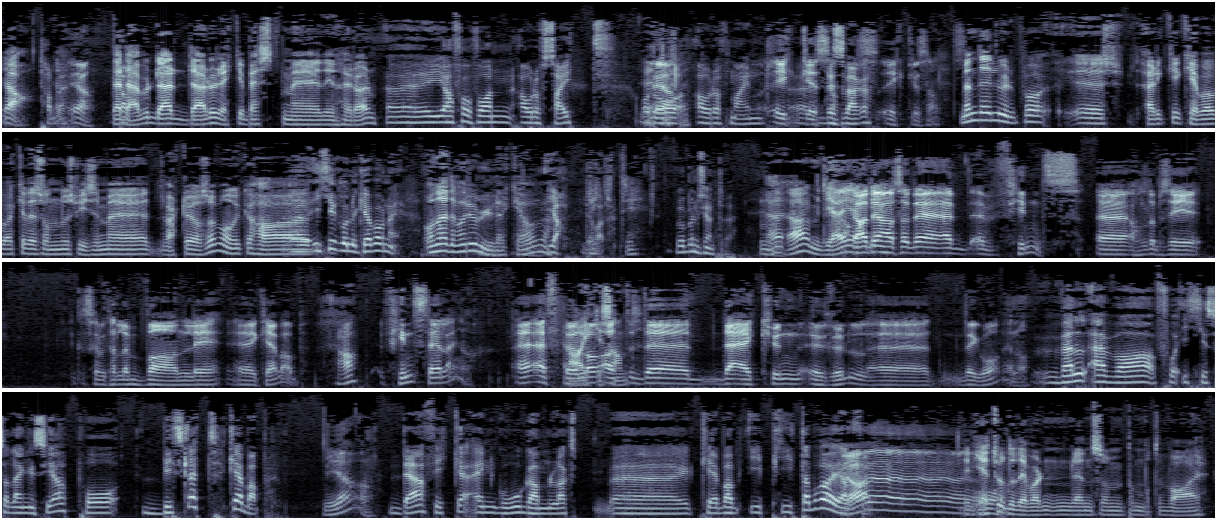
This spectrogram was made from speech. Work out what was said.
Ja, Tabbe. Ja. det er der, der, der du rekker best med din høyre arm. Uh, ja, for å få den out of sight, og Ja. da out of mind, Ikke sant. dessverre. Ikke sant. Men det lurer på, eh, er det ikke kebab, er ikke det sånn du spiser med et verktøy også? Må du ikke ha... Uh, ikke rullekebab, nei. Å nei, det var rullekebab, Ja, det var det. Ruben skjønte det. Ja, ja, men jeg... Ja, det, er altså, det er, er, finnes, eh, holdt jeg på å si, skal vi kalle det vanlig kebab? Ja, Fins det lenger? Jeg, jeg Ja, føler ikke at det, det er kun rull eh, det går i nå. vel, jeg var for ikke så lenge siden på Bislett kebab. Ja. Der fikk jeg en god gammeldags eh, kebab i pitabrød, i Ja, alle ja, fall. ja, ja, ja. Jeg trodde det var den, den som på en måte var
